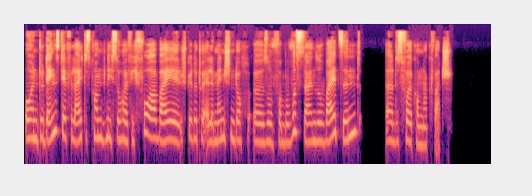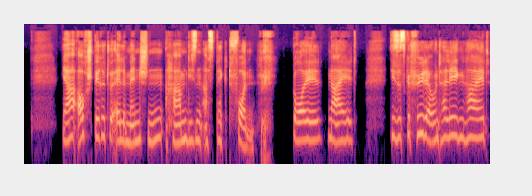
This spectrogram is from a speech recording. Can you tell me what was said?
Und du denkst dir vielleicht, es kommt nicht so häufig vor, weil spirituelle Menschen doch äh, so vom Bewusstsein so weit sind, äh, das ist vollkommener Quatsch. Ja, auch spirituelle Menschen haben diesen Aspekt von. Groll, Neid, dieses Gefühl der Unterlegenheit.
